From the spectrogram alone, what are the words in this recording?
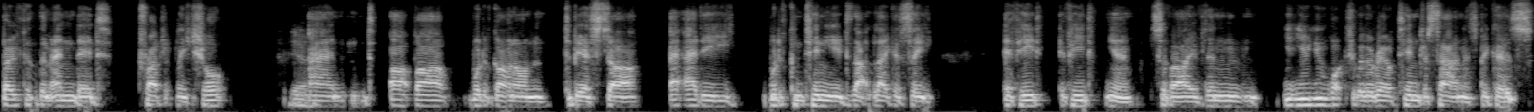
both of them ended tragically short Yeah. and Art Barr would have gone on to be a star. Eddie would have continued that legacy if he'd if he'd you know survived. And you you watch it with a real tinge of sadness because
